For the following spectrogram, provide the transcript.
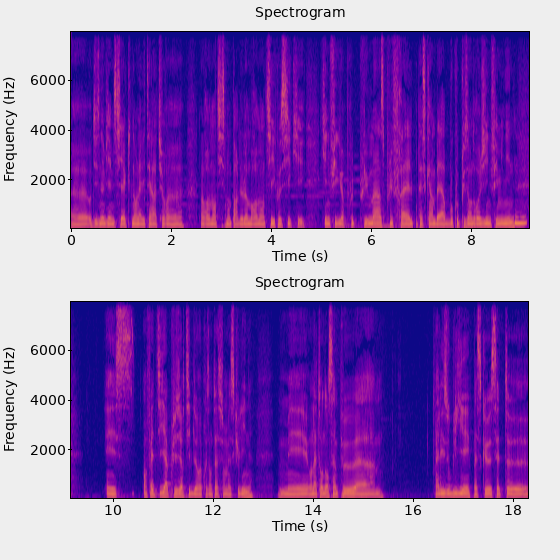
Euh, au 19e siècle, dans la littérature, euh, dans le romantisme, on parle de l'homme romantique aussi, qui est, qui est une figure plus, plus mince, plus frêle, presque imberbe, beaucoup plus androgyne, féminine. Mhm. Et en fait, il y a plusieurs types de représentations masculines, mais on a tendance un peu à, à les oublier parce que cette, euh,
